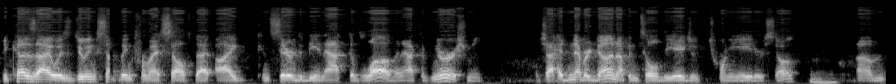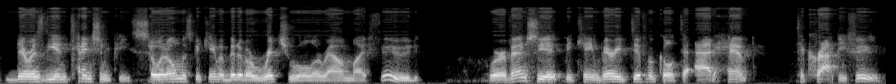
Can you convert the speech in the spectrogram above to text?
because I was doing something for myself that I considered to be an act of love, an act of nourishment which I had never done up until the age of 28 or so. Mm-hmm. Um, there was the intention piece. So it almost became a bit of a ritual around my food where eventually it became very difficult to add hemp to crappy food.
